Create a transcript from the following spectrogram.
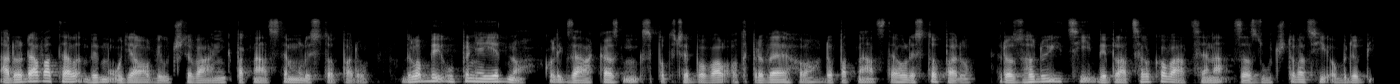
a dodavatel by mu udělal vyučtování k 15. listopadu. Bylo by úplně jedno, kolik zákazník spotřeboval od 1. do 15. listopadu. Rozhodující by byla celková cena za zúčtovací období.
